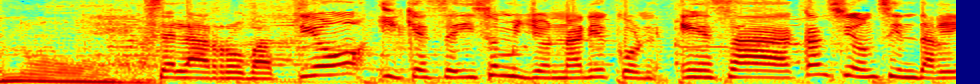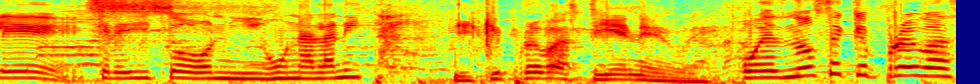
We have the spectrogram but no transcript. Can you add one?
No. Se la robateó y que se hizo millonario con esa canción sin darle crédito ni una lanita. ¿Y qué pruebas tiene, güey? Pues no sé qué pruebas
